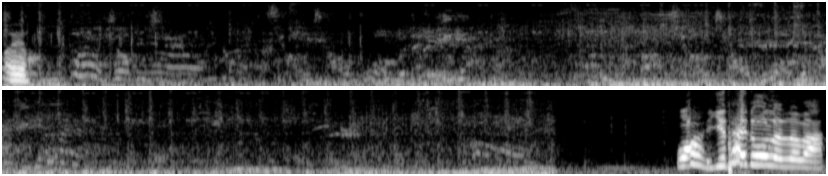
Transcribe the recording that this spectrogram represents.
哎呦，哇，也太多人了吧！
